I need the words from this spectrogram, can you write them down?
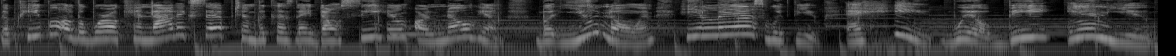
The people of the world cannot accept him because they don't see him or know him. But you know him. He lives with you, and he will be in you.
